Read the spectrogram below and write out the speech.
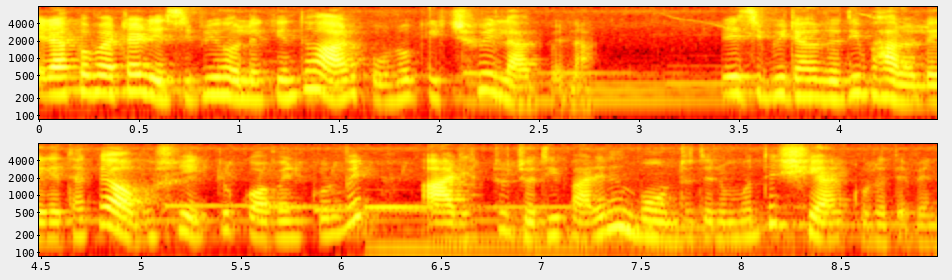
এরকম একটা রেসিপি হলে কিন্তু আর কোনো কিছুই লাগবে না। রেসিপিটা যদি ভালো লেগে থাকে, অবশ্যই একটু কমেন্ট করবেন, আর একটু যদি পারেন বন্ধুদের মধ্যে শেয়ার করে দেবেন।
